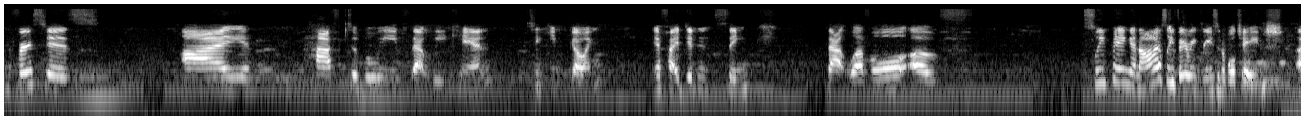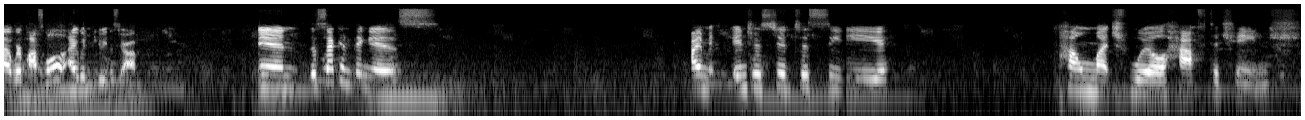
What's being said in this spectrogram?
The first is I have to believe that we can to keep going. If I didn't think that level of sleeping and honestly very reasonable change uh, were possible, I wouldn't be doing this job. And the second thing is, I'm interested to see how much will have to change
